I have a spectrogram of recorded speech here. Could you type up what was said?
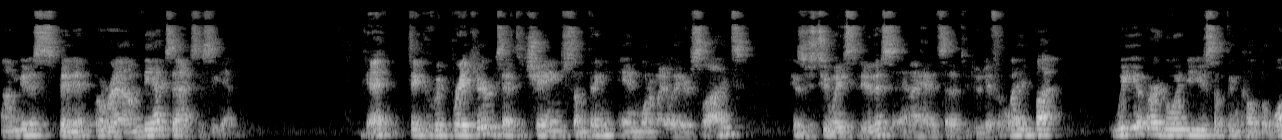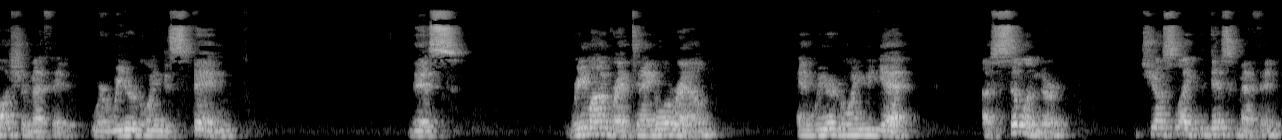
I'm going to spin it around the x-axis again. Okay, take a quick break here because I have to change something in one of my later slides because there's two ways to do this, and I had it set up to do a different way. But we are going to use something called the washer method, where we are going to spin this Riemann rectangle around, and we are going to get a cylinder, just like the disk method,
